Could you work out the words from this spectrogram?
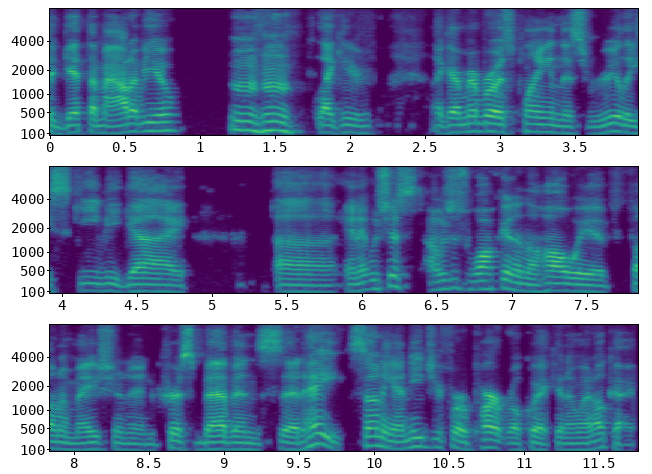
to get them out of you. Mm-hmm. like you like I remember I was playing this really skeevy guy uh and it was just I was just walking in the hallway of Funimation and Chris Bevins said, "Hey, Sonny, I need you for a part real quick." And I went, "Okay,"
